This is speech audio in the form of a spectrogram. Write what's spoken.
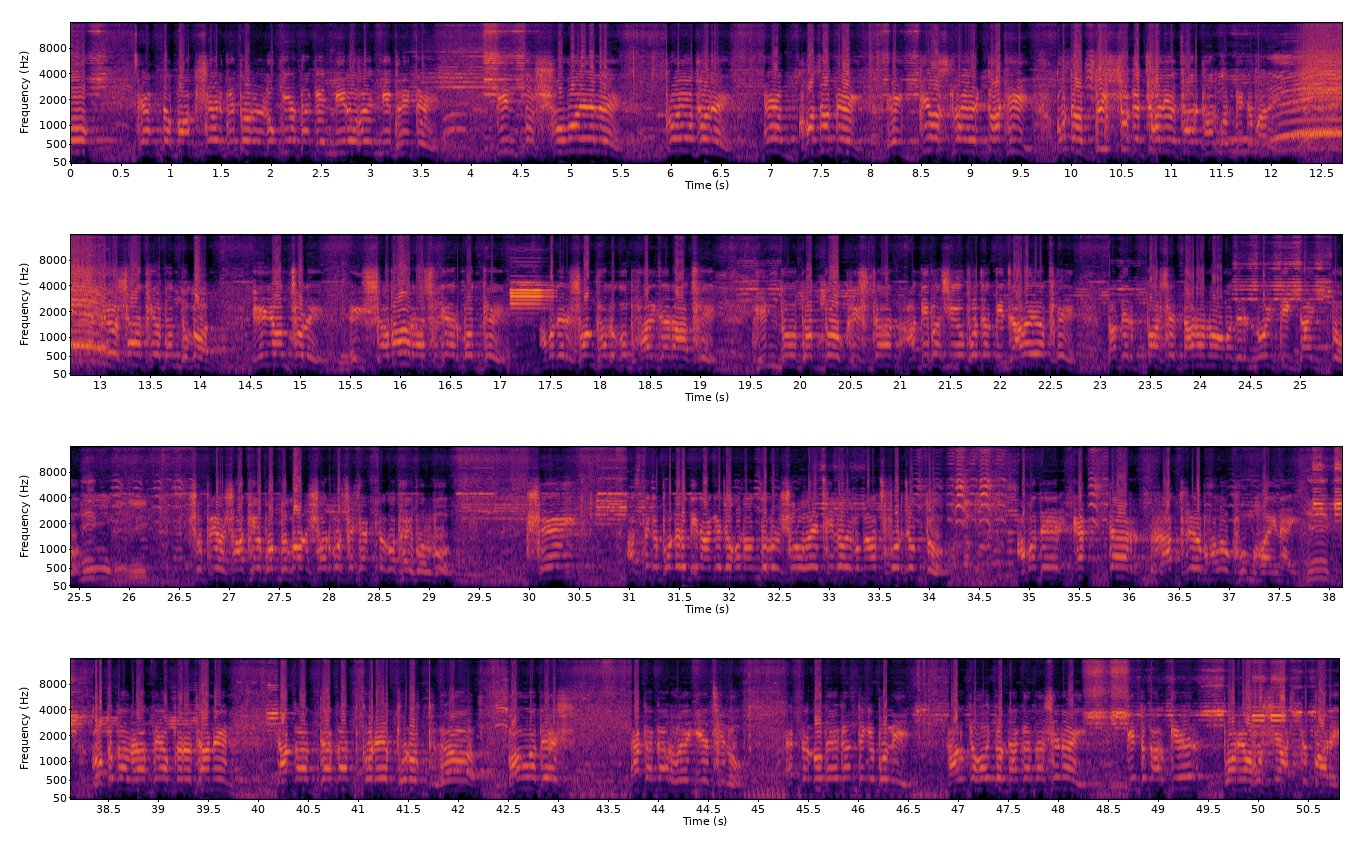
যে একটা বাক্সের ভিতর লুকিয়ে থাকে নীরবের নিভৃতে। কিন্তু সময় এলে, প্রয়োজনে এক ঘষাতেই এই দেশলাইয়ের কাঠি গোটা বিশ্বকে চালিয়ে ছাড়খার করে দিতে পারে। সাথী বন্ধুগণ, এই অঞ্চলে, এই সাভার, আশুলিয়ার মধ্যে আমাদের সংখ্যালঘু ভাই যারা আছে, হিন্দু, বৌদ্ধ, খ্রিস্টান, আদিবাসী, উপজাতি যারাই আছে তাদের পাশে দাঁড়ানো আমাদের নৈতিক দায়িত্ব। সুপ্রিয় সাথী বন্ধুগণ, সর্বশেষ একটা কথাই বলব। সেই আজ থেকে পনেরো দিন আগে যখন আন্দোলন শুরু হয়েছিল এবং আজ পর্যন্ত আমাদের একটার রাত্রেও ভালো ঘুম হয় নাই। গতকাল রাতে আপনারা জানেন, ডাকাত ডাকাত করে পুরো বাংলাদেশ একাকার হয়ে গিয়েছিল। একটা কথা এখান থেকে বলি, কালকে হয়তো ডাকাত আসে নাই, কিন্তু কালকের পরে অবশ্যই আসতে পারে।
